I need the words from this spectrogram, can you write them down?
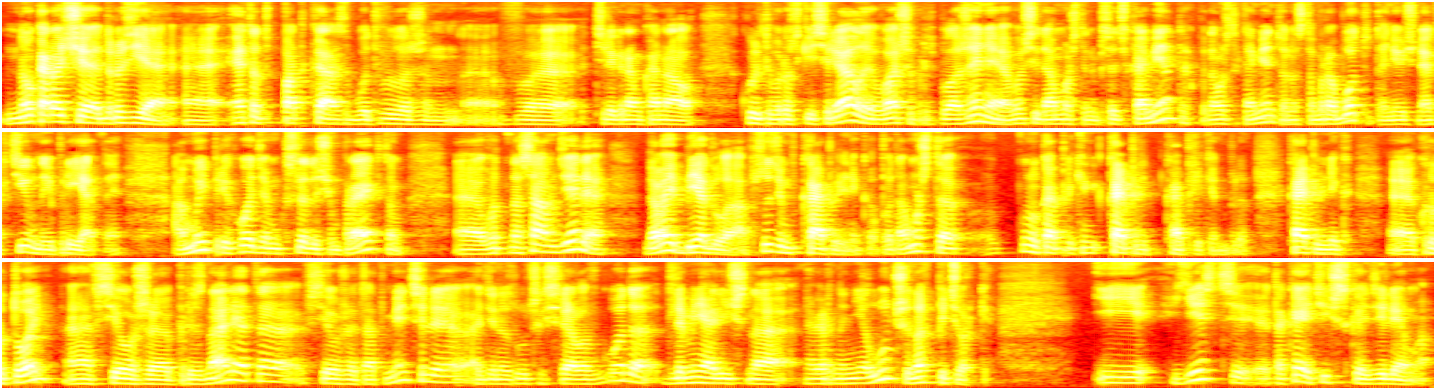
Ну, короче, друзья, э, этот подкаст будет выложен э, в телеграм-канал «Культовые русские сериалы». Ваши предположения вы всегда можете написать в комментах, потому что комменты у нас там работают, они очень активные и приятные. А мы переходим к следующим проектам. Э, вот на самом деле, давай бегло обсудим «Капельника», потому что, ну, Капелькин, Капель, Капелькин, блин, «Капельник» крутой, все уже признали это, все уже это отметили, один из лучших сериалов года. Для меня лично, наверное, не лучший, но в пятерке. И есть такая этическая дилемма.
